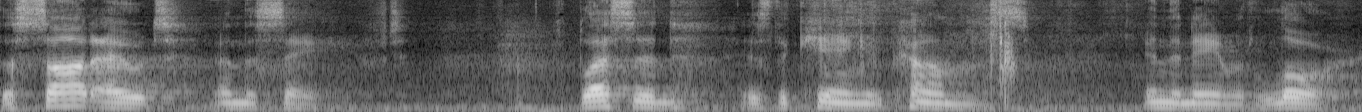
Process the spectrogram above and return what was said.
the sought out and the saved. Blessed is the King who comes in the name of the Lord.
